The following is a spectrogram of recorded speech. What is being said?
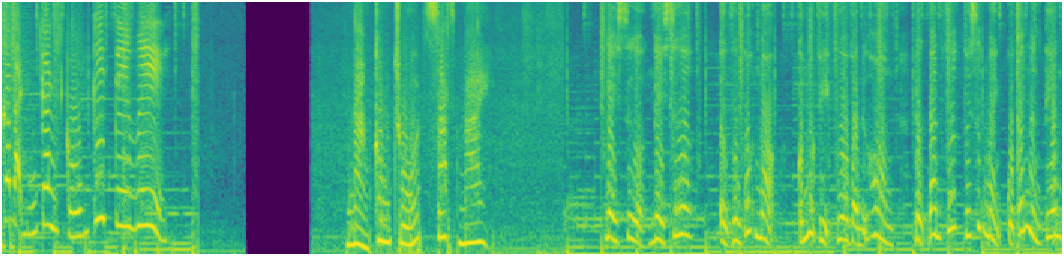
các bạn đến kênh Cốm Kids TV Nàng công chúa Jasmine Ngày xưa, ngày xưa, ở vương quốc nọ có một vị vua và nữ hoàng được ban phước với sức mạnh của các nàng tiên.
